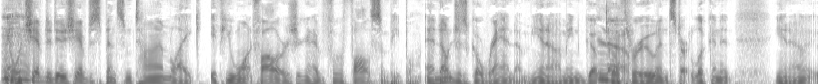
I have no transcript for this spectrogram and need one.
And what mm-hmm. you have to do is you have to spend some time. Like if you want followers, you're going to have to follow some people, and don't just go random. You know, I mean, go, go No. through and start looking at. You know, it-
